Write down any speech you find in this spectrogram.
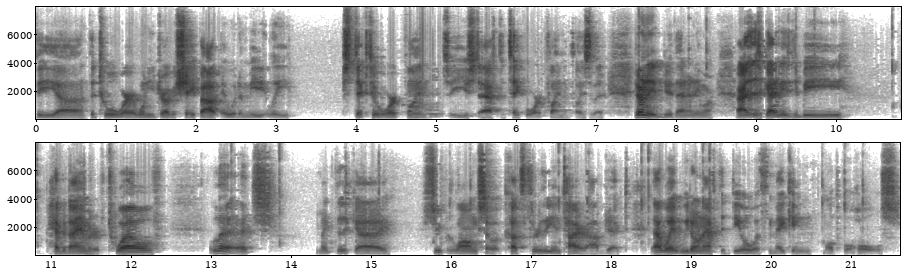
the uh, the tool where when you drug a shape out, it would immediately stick to a work plane. So you used to have to take a work plane and place it there. Don't need to do that anymore. All right, this guy needs to be have a diameter of 12. Let's make this guy super long so it cuts through the entire object. That way we don't have to deal with making multiple holes.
